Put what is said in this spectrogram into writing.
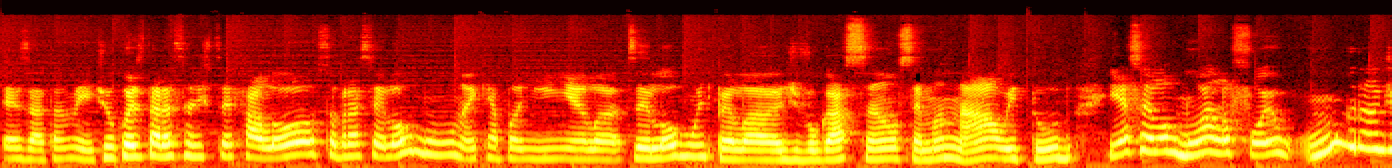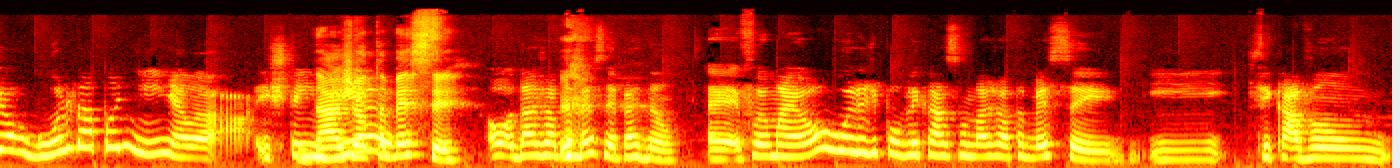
Exatamente. Uma coisa interessante que você falou sobre a Sailor Moon, né? Que a Panini, ela zelou muito pela divulgação semanal e tudo. E a Sailor Moon, ela foi um grande orgulho da Panini. Ela estendia... Da JBC. Oh, da JBC, perdão. É, foi o maior orgulho de publicação da JBC. E ficavam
